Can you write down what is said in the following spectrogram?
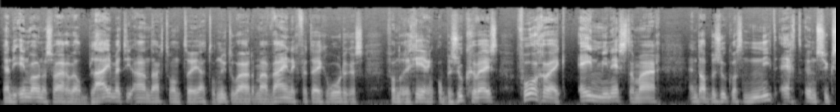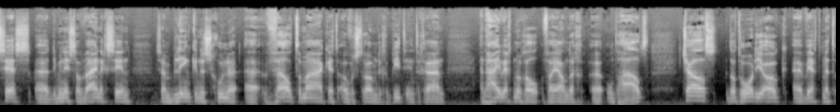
Ja, die inwoners waren wel blij met die aandacht. Want uh, ja, tot nu toe waren er maar weinig vertegenwoordigers van de regering op bezoek geweest. Vorige week één minister maar. En dat bezoek was niet echt een succes. De minister had weinig zin zijn blinkende schoenen vuil te maken... het overstroomde gebied in te gaan. En hij werd nogal vijandig uh, onthaald. Charles, dat hoorde je ook, werd met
